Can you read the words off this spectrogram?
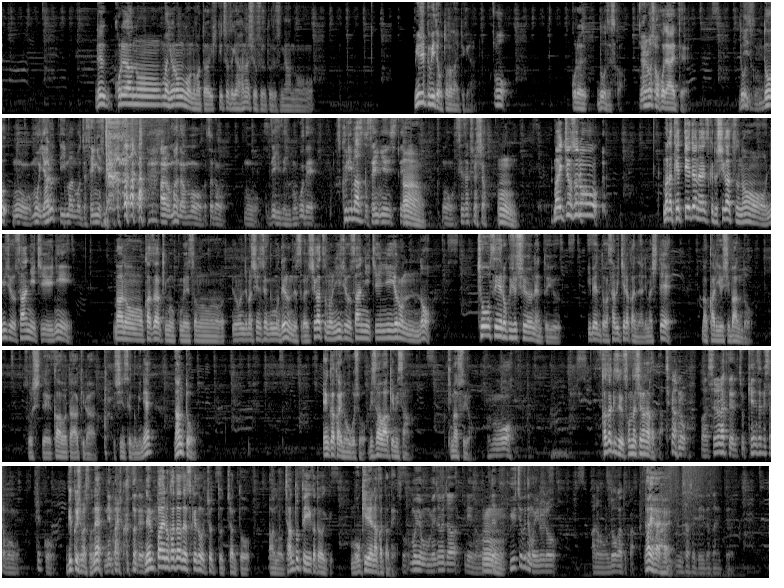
でこれあのまあ世論号のまた引き続き話をするとですねあのミュージックビデオを撮らないといけない。お。これどうですか？やりましょう。ここであえて。どういいですね。どう？もうもうやるって今もうじゃあ宣言します。あのまだもうそのもうぜひぜひここで作りますと宣言してうんもう制作しましょう。うん。まあ一応その、まだ決定ではないですけど、4月の23日に、まああの、和明も含め、その、与論島新選組も出るんですが、4月の23日に世論の調整60周年というイベントがサビチラカになりまして、まあ、かりゆしバンド、そして川端明新選組ね、なんと、演歌界の大御所、三沢明美さん、来ますよ。も風木先生そんな知らなかった？う あの、まあ、知らなくてちょっと検索したらもう結構びっくりしますよね。年配の方で、年配の方ですけどちょっとちゃんとあのちゃんとって言い方はもうお綺麗な方で。そう。もういやもうめちゃめちゃ綺麗なの、うん。で YouTube でもいろいろあの動画とかはいはいはい。見させていただいて。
